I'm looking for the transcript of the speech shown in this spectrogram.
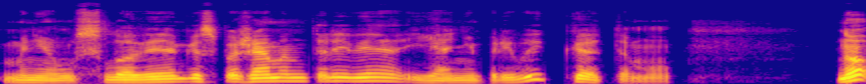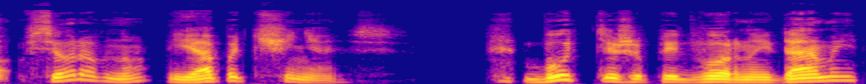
мне условия, госпожа Монталеве, я не привык к этому, но все равно я подчиняюсь. Будьте же придворной дамой,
